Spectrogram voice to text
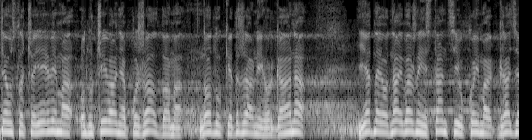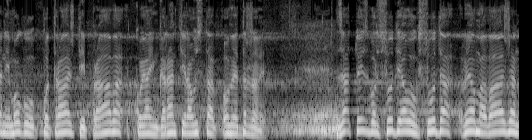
te u slučajevima odlučivanja po žalbama na odluke državnih organa, jedna je od najvažnijih instanci u kojima građani mogu potražiti prava koja im garantira Ustav ove države. Zato izbor sudija ovog suda veoma važan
